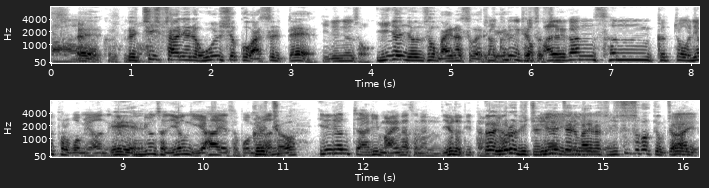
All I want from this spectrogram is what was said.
아, 예. 그렇군요. 근데 74년에 오일 쇼크 왔을 때 2년 연속. 2년 연속 마이너스가 자, 이렇게 그러니까 됐었어요. 빨간 선 그쪽을 옆으로 보면 그 예, 예. 평균선 0 이하에서 보면 그렇죠. 1년짜리 마이너스는 여럿 있다고. 그 여러 있죠. 예, 1년짜리 예, 마이너스 예. 있을 수밖에 없죠. 예, 아니,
